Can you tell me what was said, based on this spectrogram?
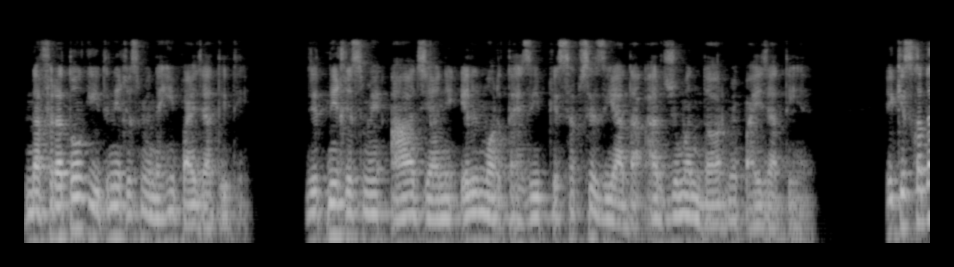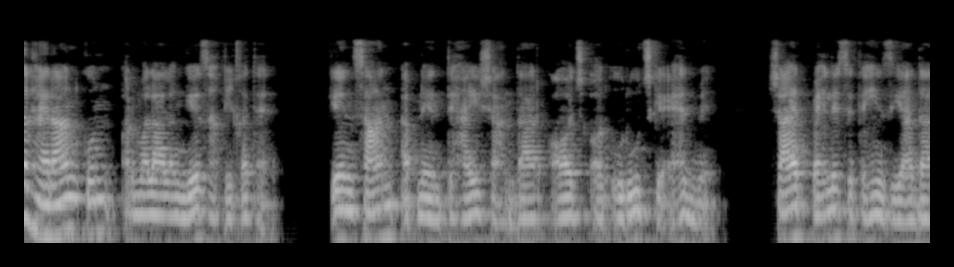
نفرتوں کی اتنی قسمیں نہیں پائی جاتی تھیں، جتنی قسمیں آج یعنی علم اور تہذیب کے سب سے زیادہ ارجمن دور میں پائی جاتی ہیں۔ ایک اس قدر حیران کن اور ملال انگیز حقیقت ہے کہ انسان اپنے انتہائی شاندار اوج اور عروج کے عہد میں شاید پہلے سے کہیں زیادہ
